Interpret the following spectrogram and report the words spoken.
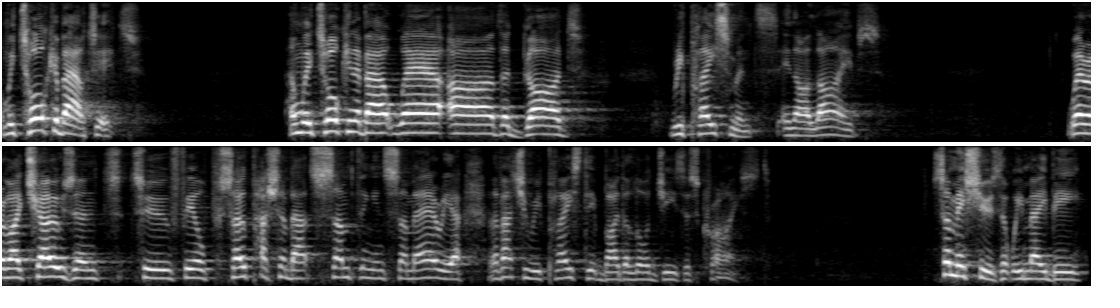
And we talk about it. And we're talking about where are the God replacements in our lives? Where have I chosen to feel so passionate about something in some area and I've actually replaced it by the Lord Jesus Christ? Some issues that we maybe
